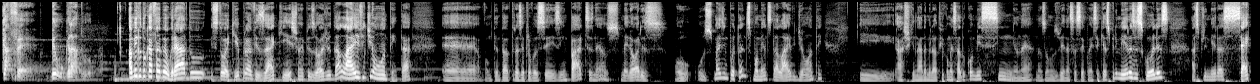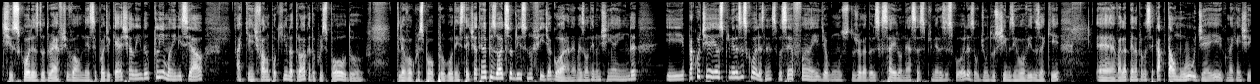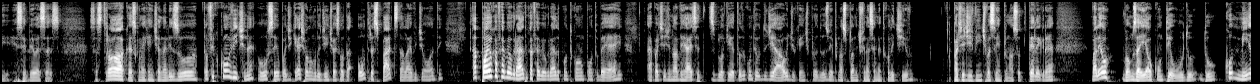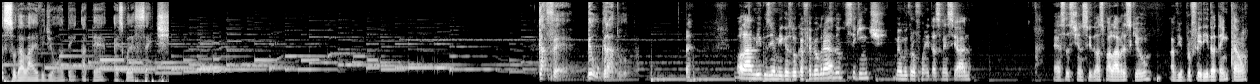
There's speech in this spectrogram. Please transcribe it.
Café Belgrado. Amigo do Café Belgrado, estou aqui para avisar que este é um episódio da live de ontem, tá? É, vamos tentar trazer para vocês em partes, né, os melhores ou os mais importantes momentos da live de ontem. E acho que nada melhor do que começar do comecinho, né? Nós vamos ver nessa sequência aqui as primeiras escolhas, as primeiras sete escolhas do draft vão nesse podcast, além do clima inicial. Aqui a gente fala um pouquinho da troca do Chris Paul, do que levou o Chris Paul pro Golden State. Já tem um episódio sobre isso no feed agora, né? Mas ontem não tinha ainda. E para curtir aí as primeiras escolhas, né? Se você é fã aí de alguns dos jogadores que saíram nessas primeiras escolhas, ou de um dos times envolvidos aqui, é, vale a pena para você captar o mood aí, como é que a gente recebeu essas, essas trocas, como é que a gente analisou. Então fica o convite, né? Ouça aí o podcast, ao longo do dia a gente vai soltar outras partes da live de ontem. Apoie o Café Belgrado, cafébelgrado.com.br. A partir de R$ reais você desbloqueia todo o conteúdo de áudio que a gente produz, vem para o nosso plano de financiamento coletivo. A partir de 20 você vem para o nosso Telegram. Valeu? Vamos aí ao conteúdo do começo da live de ontem até a escolha 7. Café Belgrado. Olá, amigos e amigas do Café Belgrado. Seguinte, meu microfone está silenciado. Essas tinham sido as palavras que eu havia proferido até então.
